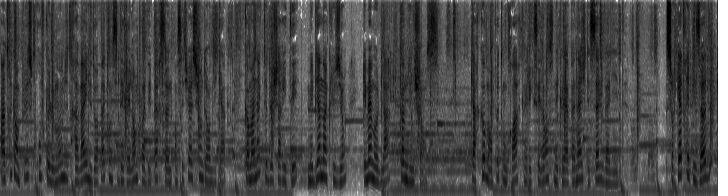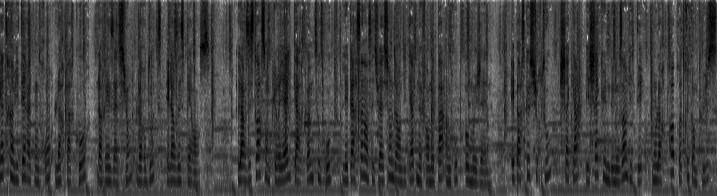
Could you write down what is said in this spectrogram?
un truc en plus prouve que le monde du travail ne doit pas considérer l'emploi des personnes en situation de handicap comme un acte de charité, mais bien d'inclusion, et même au-delà, comme d'une chance. Car comment peut-on croire que l'excellence n'est que l'apanage des seuls valides Sur quatre épisodes, quatre invités raconteront leur parcours, leurs réalisations, leurs doutes et leurs espérances. Leurs histoires sont plurielles car, comme tout groupe, les personnes en situation de handicap ne forment pas un groupe homogène. Et parce que surtout, chacun et chacune de nos invités ont leur propre truc en plus,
